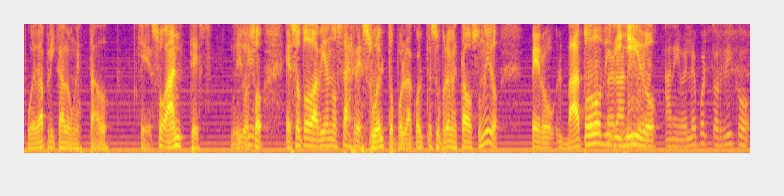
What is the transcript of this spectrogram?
puede aplicar a un Estado, que eso antes Digo, Eso, eso todavía no se ha resuelto por la Corte Suprema de Estados Unidos, pero va todo dirigido. A nivel, de Puerto Rico,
